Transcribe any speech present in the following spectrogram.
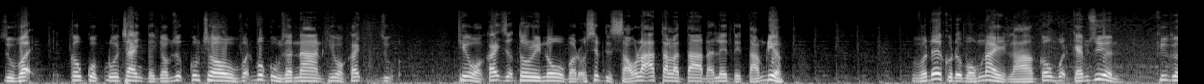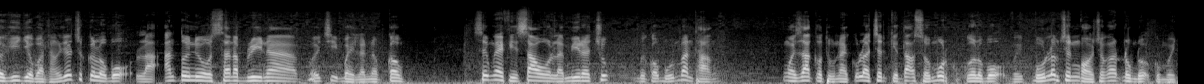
Dù vậy, công cuộc đua tranh tới nhóm dự cúp châu Âu vẫn vô cùng gian nan khi khoảng cách dự... khi khoảng cách giữa Torino và đội xếp thứ 6 là Atalanta đã lên tới 8 điểm. Vấn đề của đội bóng này là hàng công vẫn kém duyên khi người ghi nhiều bàn thắng nhất cho câu lạc bộ là Antonio Sanabrina với chỉ 7 lần lập công. Xếp ngay phía sau là Mirachuk mới có 4 bàn thắng. Ngoài ra cầu thủ này cũng là chân kiến tạo số 1 của câu lạc bộ với 4 lâm chân ngòi cho các đồng đội của mình.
